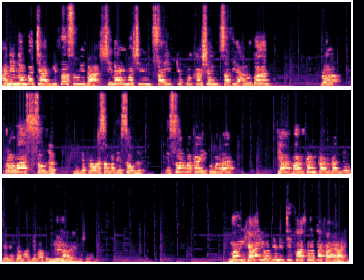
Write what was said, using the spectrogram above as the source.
आणि नंबर चार इतर सुविधा. शिलाई मशीन साहित्य प्रकाशनसाठी अनुदान प्र, प्रवास सवलत म्हणजे प्रवासामध्ये सवलत. हे सर्व काही तुम्हाला या बांधकाम कामगार योजनेच्या माध्यमातून मिळणार आहे मित्रांनो. मग ह्या योजनेची पात्रता काय आहे?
